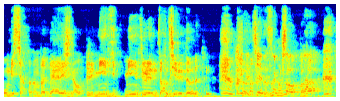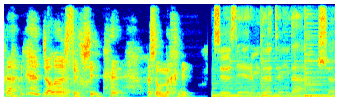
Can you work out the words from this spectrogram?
он бес шақты адам брат бәрі жиналып біле мен сөйтіп менің суретімді салып жібереді брат. Сені салып па жалаңаш түсіріп ше пошел нахуй деп сөздерімді тыңдашы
